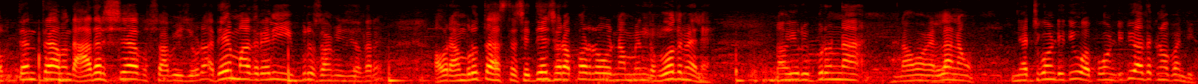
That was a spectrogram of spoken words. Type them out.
ಅತ್ಯಂತ ಒಂದು ಆದರ್ಶ ಸ್ವಾಮೀಜಿಗಳು ಅದೇ ಮಾದರಿಯಲ್ಲಿ ಇಬ್ಬರು ಸ್ವಾಮೀಜಿ ಇದ್ದಾರೆ ಅವರ ಅಮೃತ ಹಸ್ತ ಸಿದ್ದೇಶ್ವರಪ್ಪರು ನಮ್ಮಿಂದ ಹೋದ ಮೇಲೆ ನಾವು ಇವರಿಬ್ಬರನ್ನ ನಾವು ಎಲ್ಲ ನಾವು ನೆಚ್ಕೊಂಡಿದ್ದೀವಿ ಒಪ್ಕೊಂಡಿದ್ದೀವಿ ಅದಕ್ಕೆ ನಾವು ಬಂದಿವಿ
